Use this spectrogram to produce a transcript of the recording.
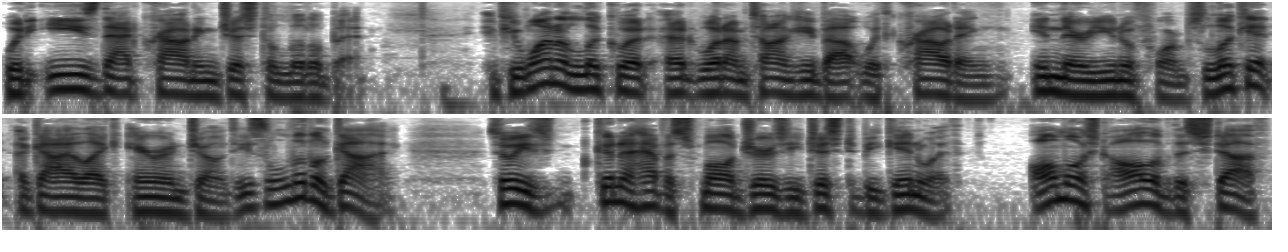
would ease that crowding just a little bit. If you want to look what, at what I'm talking about with crowding in their uniforms, look at a guy like Aaron Jones. He's a little guy, so he's going to have a small jersey just to begin with. Almost all of the stuff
